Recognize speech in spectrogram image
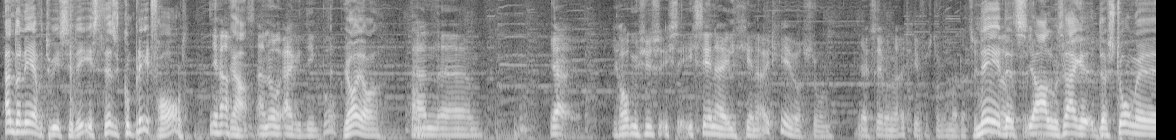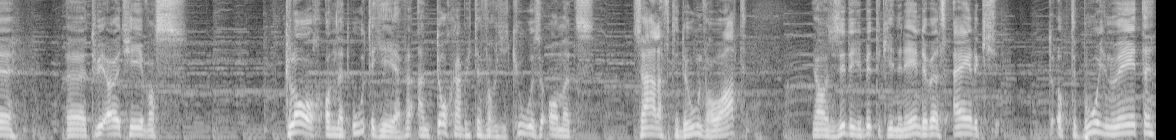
En dan even twee cd's. Het is een compleet verhaal. Ja, ja. en ook eigenlijk dik boek. Ja, ja. En uh, ja, je houdt me juist, ik, ik zie eigenlijk geen uitgevers toen. Ja, ik zie wel een uitgevers toen, maar dat is Nee, dat is, ja, we zeggen, er stonden uh, twee uitgevers klaar om dat uit te geven. En toch heb ik ervoor gekozen om het zelf te doen. Voor wat? Ja, ze zitten een beetje in de een. Dat wil eigenlijk op de boeien weten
